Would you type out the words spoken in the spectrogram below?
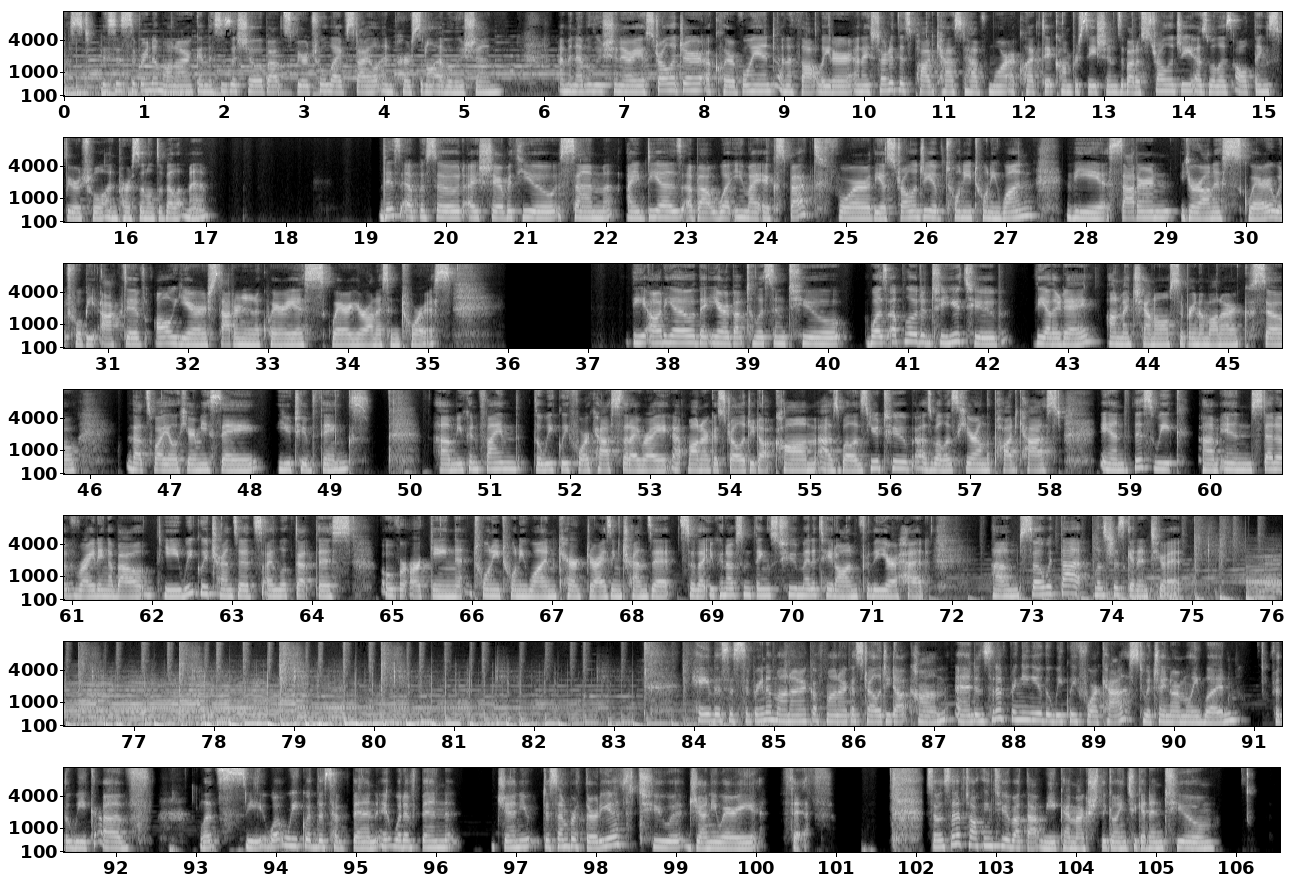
podcast. This is Sabrina Monarch, and this is a show about spiritual lifestyle and personal evolution. I'm an evolutionary astrologer, a clairvoyant, and a thought leader, and I started this podcast to have more eclectic conversations about astrology as well as all things spiritual and personal development. This episode, I share with you some ideas about what you might expect for the astrology of 2021, the Saturn Uranus square, which will be active all year, Saturn in Aquarius, square Uranus in Taurus. The audio that you're about to listen to was uploaded to YouTube the other day on my channel, Sabrina Monarch. So that's why you'll hear me say YouTube things. Um, you can find the weekly forecasts that I write at monarchastrology.com, as well as YouTube, as well as here on the podcast. And this week, um, instead of writing about the weekly transits, I looked at this overarching 2021 characterizing transit so that you can have some things to meditate on for the year ahead. Um, so, with that, let's just get into it. Hey, this is Sabrina Monarch of monarchastrology.com. And instead of bringing you the weekly forecast, which I normally would for the week of, let's see, what week would this have been? It would have been Janu- December 30th to January 5th. So instead of talking to you about that week, I'm actually going to get into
